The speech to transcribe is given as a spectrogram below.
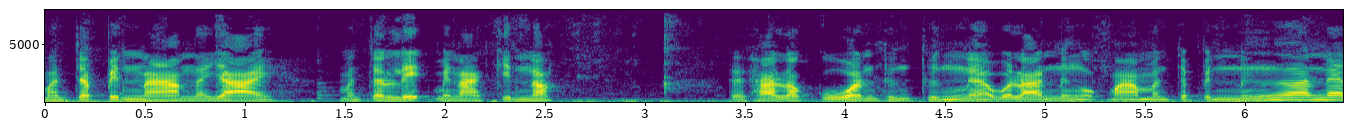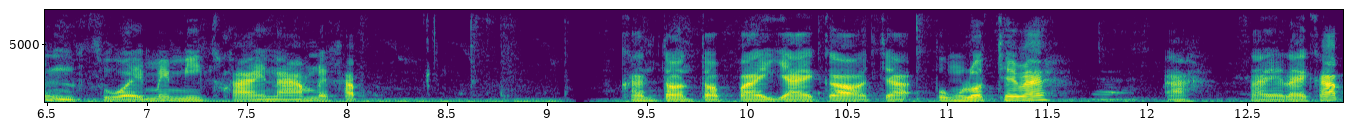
มันจะเป็นน้ำนะยาย มันจะเละไม่น่ากินเนาะแต่ถ้าเรากวนถึงๆเนี่ย เวลานึ่งออกมามันจะเป็นเนื้อแน่นสวยไม่มีคลายน้ำเลยครับ ขั้นตอนต่อไปยายก็จะปรุงรสใช่ไหมจ้ะอะใส่อะไรครับ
